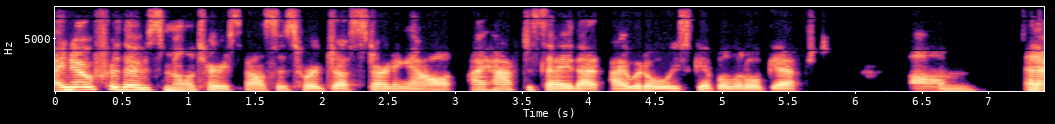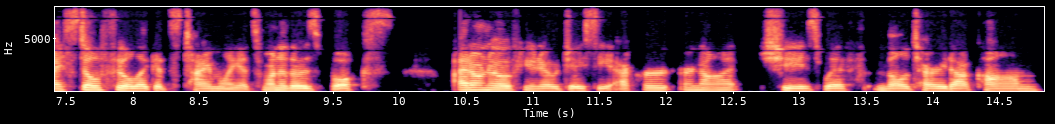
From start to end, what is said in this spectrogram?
I know for those military spouses who are just starting out, I have to say that I would always give a little gift. Um, and I still feel like it's timely. It's one of those books. I don't know if you know Jacey Eckhart or not. She's with military.com.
